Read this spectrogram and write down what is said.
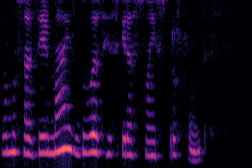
vamos fazer mais duas respirações profundas.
